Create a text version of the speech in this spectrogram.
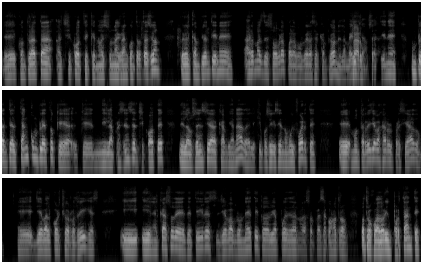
eh, contrata al Chicote, que no es una gran contratación, pero el campeón tiene armas de sobra para volver a ser campeón en la América. Claro. O sea, tiene un plantel tan completo que, que ni la presencia del Chicote ni la ausencia cambia nada. El equipo sigue siendo muy fuerte. Eh, Monterrey lleva a Harold Preciado, eh, lleva al Corcho Rodríguez. Y, y en el caso de, de, Tigres, lleva a Brunete y todavía puede darnos la sorpresa con otro, otro jugador importante.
